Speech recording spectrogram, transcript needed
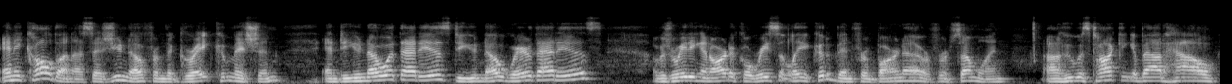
And he called on us, as you know, from the Great Commission. And do you know what that is? Do you know where that is? I was reading an article recently. It could have been from Barna or from someone uh, who was talking about how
